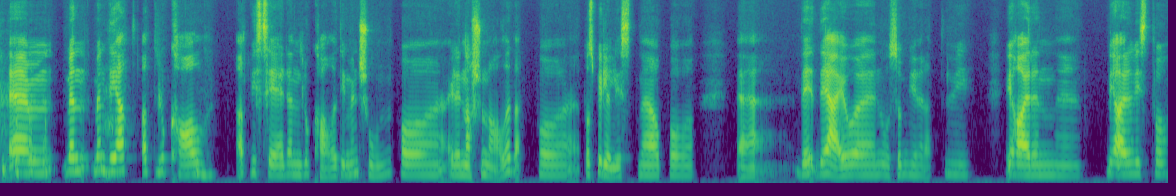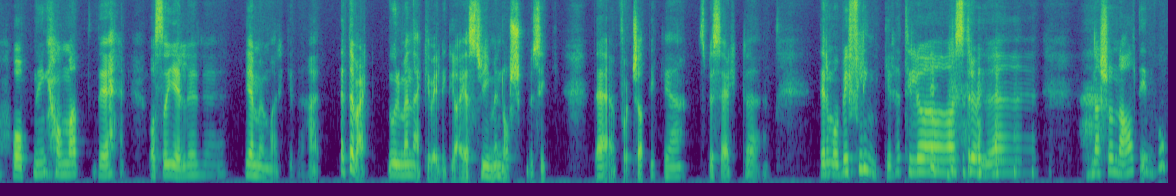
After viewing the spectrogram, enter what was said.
Um, men, men, det at, at, lokal at vi ser den lokale dimensjonen på Eller nasjonale, da. På, på spillelistene og på uh, det, det, er jo uh, noe som gjør at vi, vi har en uh, vi har en viss forhåpning om at det også gjelder hjemmemarkedet her etter hvert. Nordmenn er ikke veldig glad i å streame norsk musikk. Det er fortsatt ikke spesielt Dere må bli flinkere til å strømme nasjonalt innhold.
